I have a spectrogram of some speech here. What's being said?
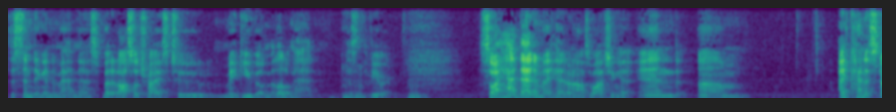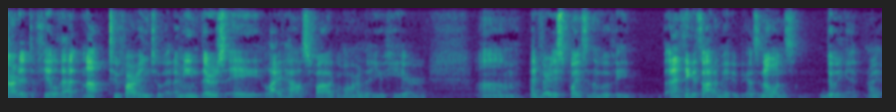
descending into madness, but it also tries to make you go a little mad as the viewer. So I had that in my head when I was watching it, and um, I kind of started to feel that not too far into it. I mean, there's a lighthouse foghorn that you hear um, at various points in the movie, and I think it's automated because no one's doing it, right?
